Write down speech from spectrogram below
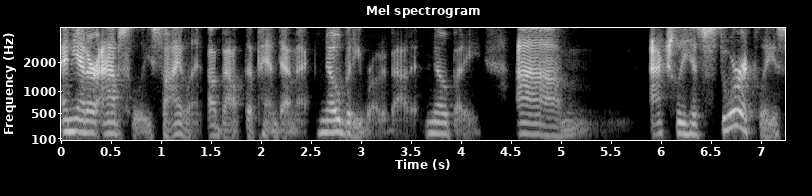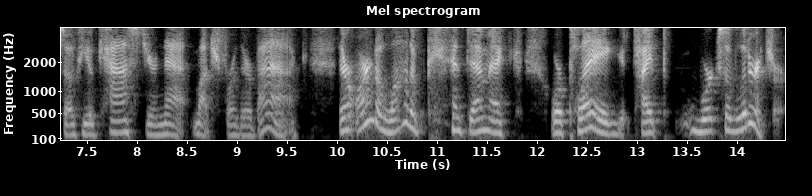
and yet are absolutely silent about the pandemic. Nobody wrote about it. Nobody. Um, actually, historically, so if you cast your net much further back, there aren't a lot of pandemic or plague type works of literature.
